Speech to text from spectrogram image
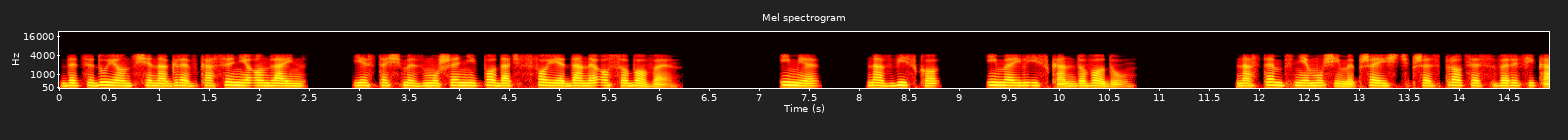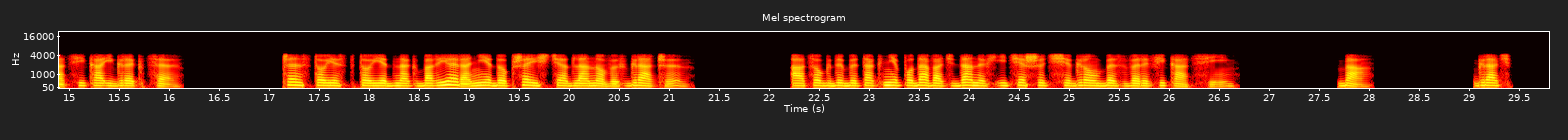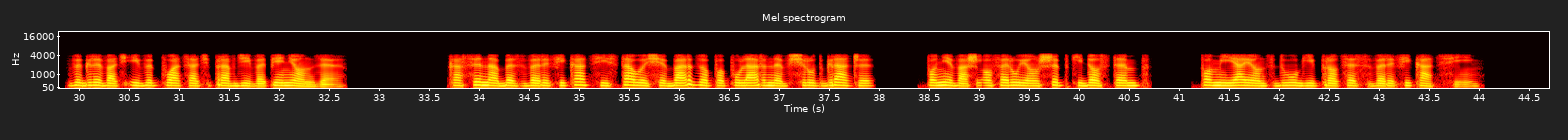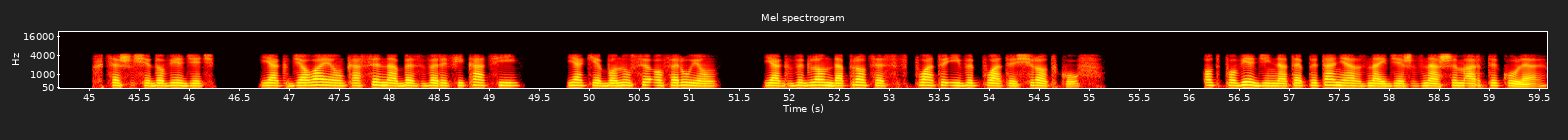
decydując się na grę w kasynie online, jesteśmy zmuszeni podać swoje dane osobowe. Imię, nazwisko, e-mail i skan dowodu. Następnie musimy przejść przez proces weryfikacji KYC. Często jest to jednak bariera nie do przejścia dla nowych graczy. A co gdyby tak nie podawać danych i cieszyć się grą bez weryfikacji? Ba. Grać, wygrywać i wypłacać prawdziwe pieniądze. Kasyna bez weryfikacji stały się bardzo popularne wśród graczy, ponieważ oferują szybki dostęp, pomijając długi proces weryfikacji. Chcesz się dowiedzieć, jak działają kasyna bez weryfikacji, jakie bonusy oferują, jak wygląda proces wpłaty i wypłaty środków. Odpowiedzi na te pytania znajdziesz w naszym artykule.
